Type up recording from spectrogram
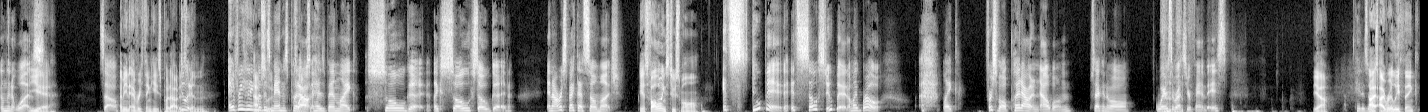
and then it was. Yeah. So I mean, everything he's put out has Dude, been everything that this man has put classic. out has been like so good, like so so good, and I respect that so much. his following's too small. it's stupid. It's so stupid. I'm like, bro, like, first of all, put out an album. Second of all, where's the rest of your fan base? Yeah. He I, deserves. I really think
